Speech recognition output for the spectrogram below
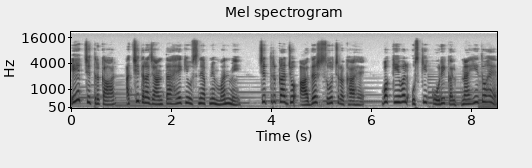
एक चित्रकार अच्छी तरह जानता है कि उसने अपने मन में चित्र का जो आदर्श सोच रखा है, वह केवल उसकी कोरी कल्पना ही तो है।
